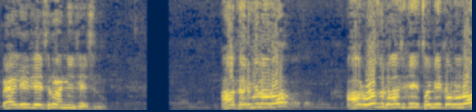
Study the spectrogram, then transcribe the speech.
ర్యాలీలు చేసిన అన్నీ చేసినాం. ఆ ధర్మిలలో ఆ రోజు రాజకీయ సమీకరణలో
